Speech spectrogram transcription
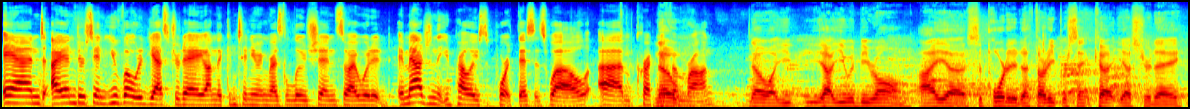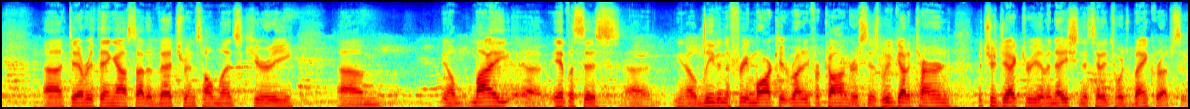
and I understand you voted yesterday on the continuing resolution, so I would imagine that you'd probably support this as well. Um, correct me no. if I'm wrong. No, you, yeah, you would be wrong. I uh, supported a 30% cut yesterday uh, to everything outside of veterans, homeland security. Um, you know, my uh, emphasis, uh, you know, leaving the free market, running for Congress, is we've got to turn the trajectory of a nation that's headed towards bankruptcy.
